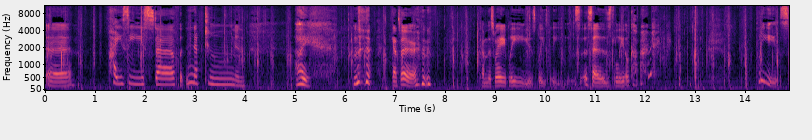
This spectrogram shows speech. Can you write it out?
uh, Pisces stuff with Neptune and hi Cancer. Come this way, please, please, please, says the Leo card. please.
